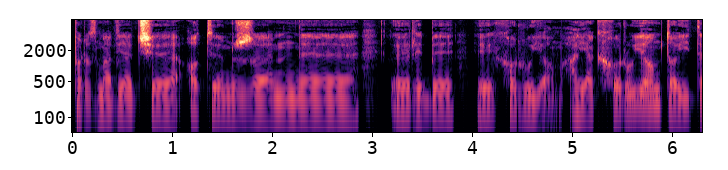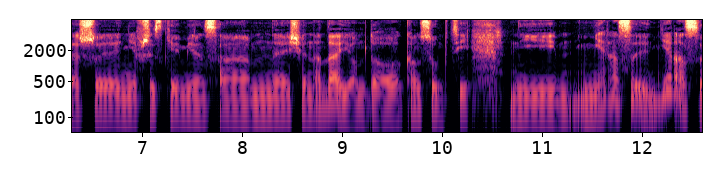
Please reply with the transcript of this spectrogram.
porozmawiać o tym, że ryby chorują, a jak chorują, to i też nie wszystkie mięsa się nadają do konsumpcji. I nieraz, nieraz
